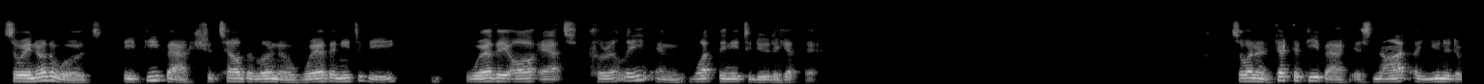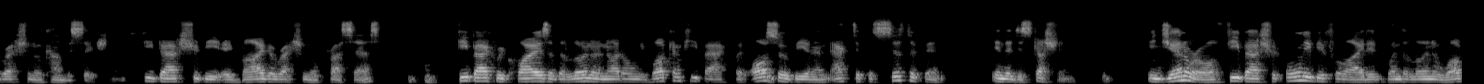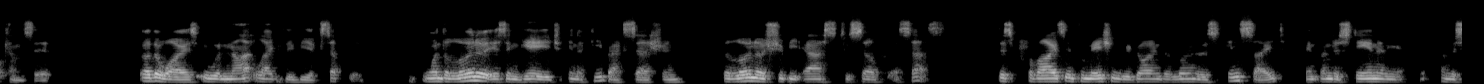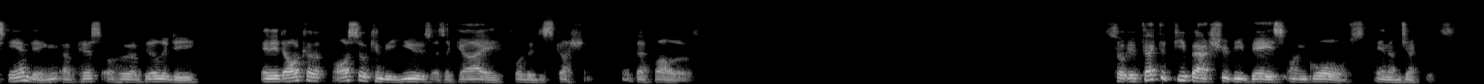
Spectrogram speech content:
So in other words, a feedback should tell the learner where they need to be, where they are at currently, and what they need to do to get there. So an effective feedback is not a unidirectional conversation. Feedback should be a bidirectional process Feedback requires that the learner not only welcome feedback, but also be an active participant in the discussion. In general, feedback should only be provided when the learner welcomes it. Otherwise, it would not likely be accepted. When the learner is engaged in a feedback session, the learner should be asked to self-assess. This provides information regarding the learner's insight and understanding, understanding of his or her ability and it also can be used as a guide for the discussion that follows. So effective feedback should be based on goals and objectives.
